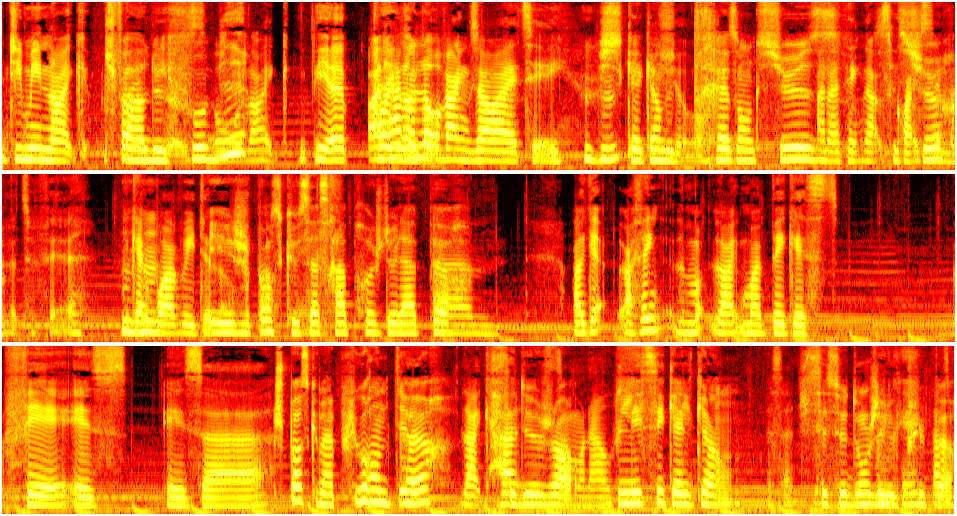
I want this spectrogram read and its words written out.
Do you mean like Je parle de phobie? Like, yeah, I have a lot of anxiety. Je suis quelqu'un de très anxieuse, c'est sûr. Mm -hmm. Et je pense que ça se rapproche de la peur. Um, I get, I think like my biggest fear is is. Uh, je pense que ma plus grande peur, like, c'est de genre blesser quelqu'un. C'est ce dont j'ai okay. le plus peur.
